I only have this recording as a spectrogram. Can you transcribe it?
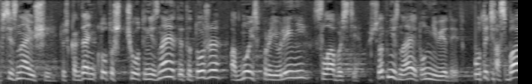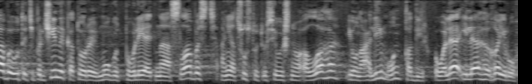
всезнающий. То есть когда кто-то чего-то не знает, это тоже одно из проявлений слабости. То есть человек не знает, он не ведает. Вот эти асбабы, вот эти причины, которые могут повлиять на слабость, они отсутствуют у Всевышнего Аллаха, и он алим, он кадир. Валя иляха гайру.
